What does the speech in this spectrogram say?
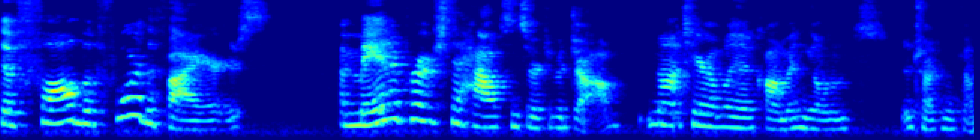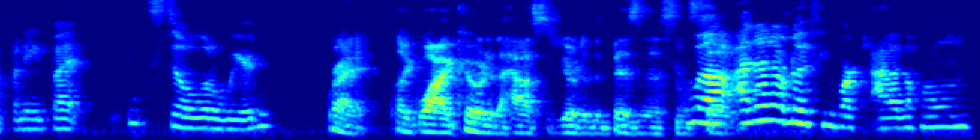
The fall before the fires, a man approached the house in search of a job. Not terribly uncommon. He owns a trucking company, but it's still a little weird. Right. Like, why go to the house? You go to the business instead. Well, and I don't know if he worked out of the home.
